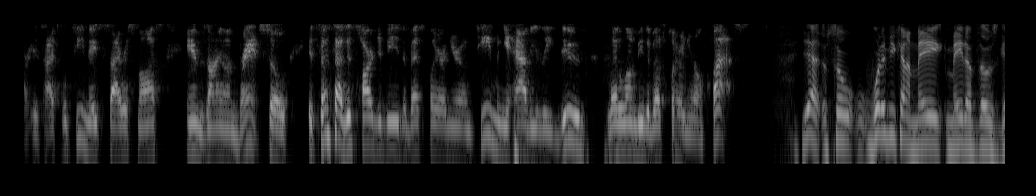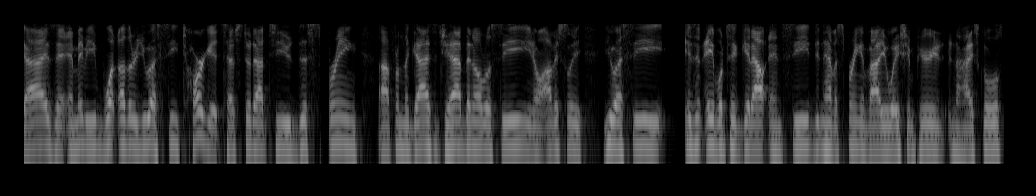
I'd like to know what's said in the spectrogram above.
are his high school teammates, Cyrus Moss and Zion Branch. So it's sometimes it's hard to be the best player on your own team when you have elite dudes, let alone be the best player in your own class. Yeah. So, what have you kind of made made of those guys, and maybe what other USC targets have stood out to you this spring uh, from the guys that you have been able to see? You know, obviously USC isn't able to get out and see, didn't have a spring evaluation period in the high schools,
